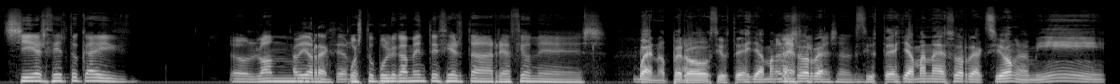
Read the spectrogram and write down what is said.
sí es cierto que hay lo han puesto públicamente ciertas reacciones. Bueno, pero si ustedes llaman a eso si ustedes llaman a eso reacción, a mí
